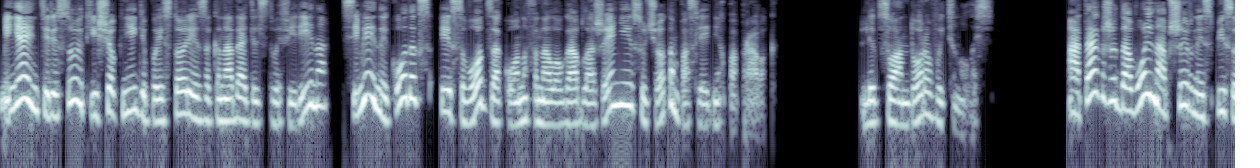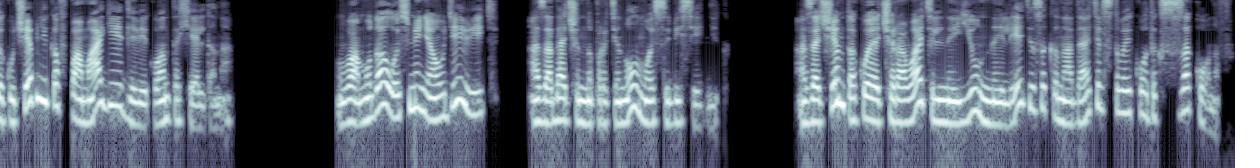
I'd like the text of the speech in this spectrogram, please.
Меня интересуют еще книги по истории законодательства Ферина, Семейный кодекс и свод законов о налогообложении с учетом последних поправок. Лицо Андора вытянулось. А также довольно обширный список учебников по магии для Виконта Хельдена. «Вам удалось меня удивить», — озадаченно протянул мой собеседник. «А зачем такой очаровательной юной леди законодательство и кодекс законов?»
